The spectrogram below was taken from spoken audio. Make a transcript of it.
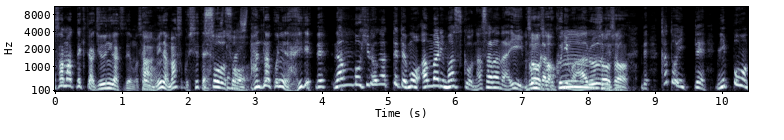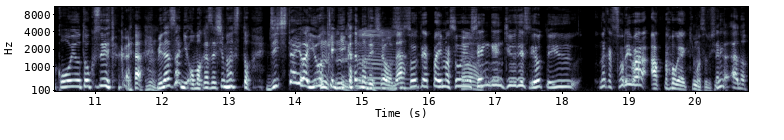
収まってきた12月でもさ、うん、みんなマスクしてたやん。そうそう。あんな国ないで。でなんぼ広がっててもあんまりマスクをなさらない文化の国もあるでしょ。でかといって日本はこういう特性だから、うん、皆さんにお任せしますと自治体は言うわけにいかんのでしょうな、それとやっぱり今そういう宣言中ですよというなんかそれはあった方がいい気もするしね。あの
